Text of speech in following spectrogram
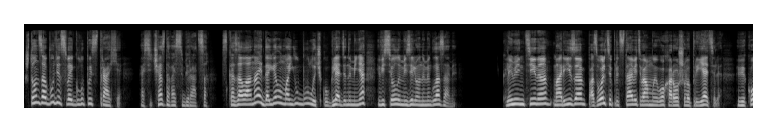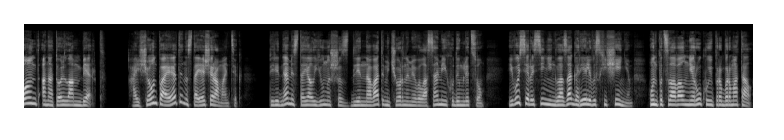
что он забудет свои глупые страхи. А сейчас давай собираться, сказала она и доела мою булочку, глядя на меня веселыми зелеными глазами. «Клементина, Мариза, позвольте представить вам моего хорошего приятеля, Виконт Анатоль Ламберт. А еще он поэт и настоящий романтик». Перед нами стоял юноша с длинноватыми черными волосами и худым лицом. Его серо-синие глаза горели восхищением. Он поцеловал мне руку и пробормотал.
